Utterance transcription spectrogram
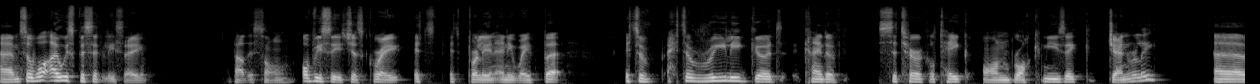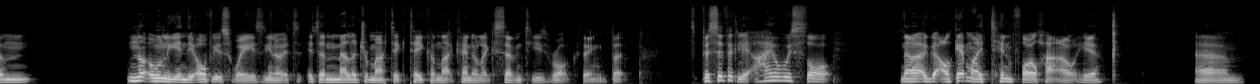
Um, so what I would specifically say about this song, obviously it's just great. It's it's brilliant anyway, but it's a it's a really good kind of satirical take on rock music generally. Um, not only in the obvious ways, you know, it's it's a melodramatic take on that kind of like seventies rock thing, but specifically, I always thought. Now I'll get my tinfoil hat out here. Um,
